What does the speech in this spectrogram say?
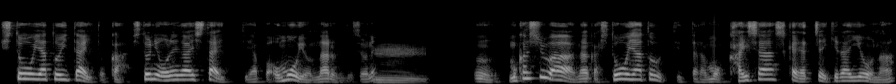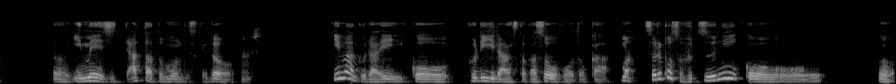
人を雇いたいとか、人にお願いしたいってやっぱ思うようになるんですよね。うん。うん、昔はなんか人を雇うって言ったらもう会社しかやっちゃいけないような、うん、イメージってあったと思うんですけどそうです、今ぐらいこうフリーランスとか双方とか、まあ、それこそ普通にこう、うん、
